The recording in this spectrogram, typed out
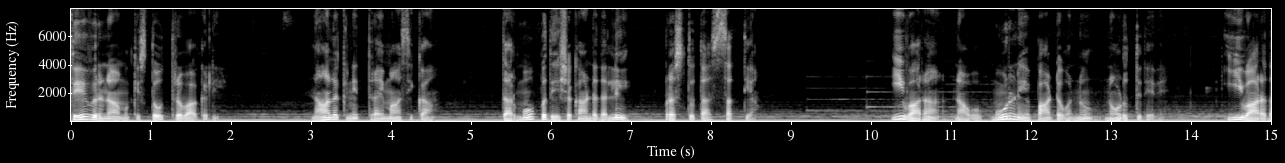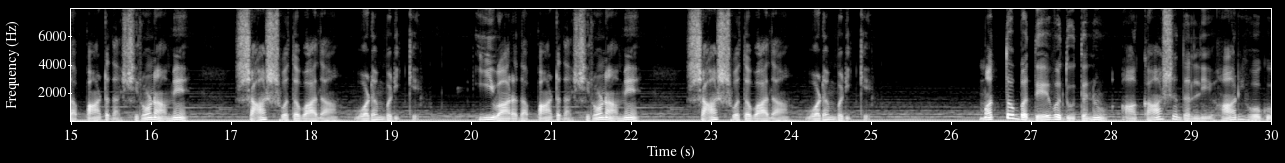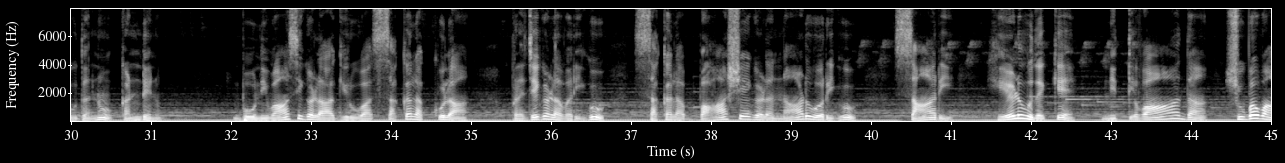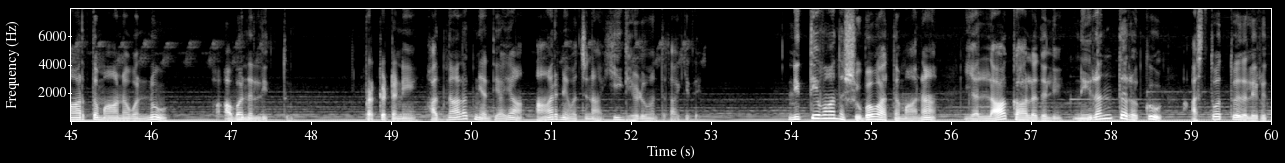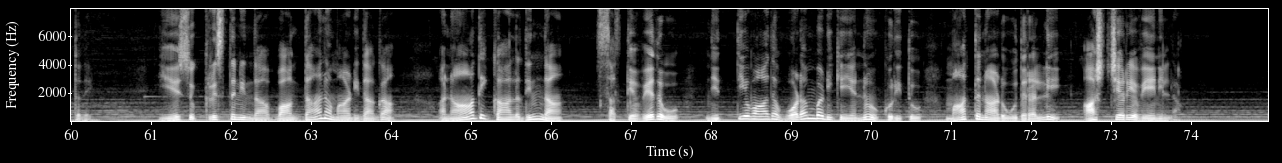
ದೇವರ ನಾಮಕ್ಕೆ ಸ್ತೋತ್ರವಾಗಲಿ. ನಾಲ್ಕನೇ ತ್ರೈಮಾಸಿಕ ಧರ್ಮೋಪದೇಶ ಕಾಂಡದಲ್ಲಿ ಪ್ರಸ್ತುತ ಸತ್ಯ. ಈ ವಾರ ನಾವು ಮೂರನೆಯ ಪಾಠವನ್ನು ನೋಡುತ್ತಿದ್ದೇವೆ. ಈ ವಾರದ ಪಾಠದ ಶಿರೋನಾಮೆ ಶಾಶ್ವತವಾದ ಒಡಂಬಡಿಕೆ. ಈ ವಾರದ ಪಾಠದ ಶಿರೋನಾಮೆ ಶಾಶ್ವತವಾದ ಒಡಂಬಡಿಕೆ. ಮತ್ತೊಬ್ಬ ದೇವದೂತನು ಆಕಾಶದಲ್ಲಿ ಹಾರಿ ಹೋಗುವುದನ್ನು ಕಂಡೆನು. ಭೂನಿವಾಸಿಗಳಾಗಿರುವ ಸಕಲ ಕುಲ ಪ್ರಜೆಗಳವರಿಗೂ, ಸಕಲ ಭಾಷೆಗಳನ್ನಾಡುವರಿಗೂ ಸಾರಿ ಹೇಳುವುದಕ್ಕೆ ನಿತ್ಯವಾದ ಶುಭವಾರ್ತಮಾನವನ್ನು ಅವನಲ್ಲಿತ್ತು. ಪ್ರಕಟಣೆ ಹದಿನಾಲ್ಕನೇ ಅಧ್ಯಾಯ ಆರನೇ ವಚನ ಹೀಗೆ ಹೇಳುವಂಥದ್ದಾಗಿದೆ. ನಿತ್ಯವಾದ ಶುಭವರ್ತಮಾನ ಎಲ್ಲ ಕಾಲದಲ್ಲಿ ನಿರಂತರಕ್ಕೂ ಅಸ್ತಿತ್ವದಲ್ಲಿರುತ್ತದೆ. ಯೇಸು ಕ್ರಿಸ್ತನಿಂದ ವಾಗ್ದಾನ ಮಾಡಿದಾಗ ಅನಾದಿ ಕಾಲದಿಂದ ಸತ್ಯವೇದವು ನಿತ್ಯವಾದ ಒಡಂಬಡಿಕೆಯನ್ನು ಕುರಿತು ಮಾತನಾಡುವುದರಲ್ಲಿ ಆಶ್ಚರ್ಯವೇನಿಲ್ಲ.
